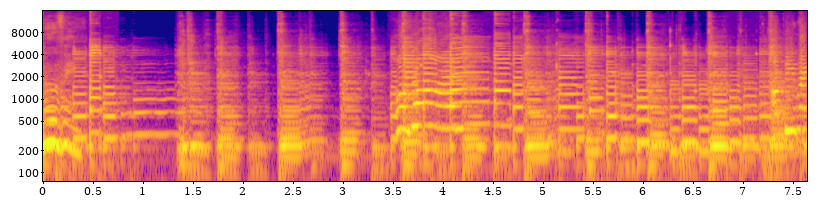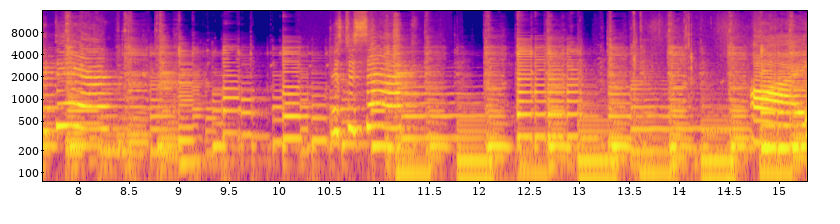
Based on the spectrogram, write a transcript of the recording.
moving. Hold on. I'll be right there. Just a sec. Hi.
